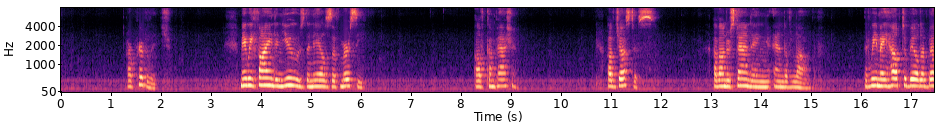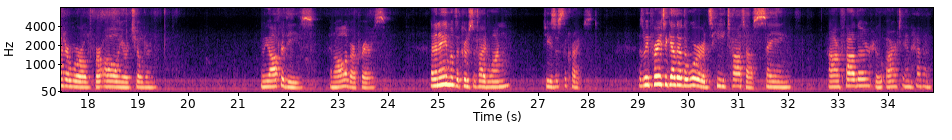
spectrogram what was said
our privilege. May we find and use the nails of mercy, of compassion, of justice, of understanding, and of love, that we may help to build a better world for all your children. And we offer these in all of our prayers. In the name of the crucified one, Jesus the Christ as we pray together the words he taught us, saying, Our Father who art in heaven,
